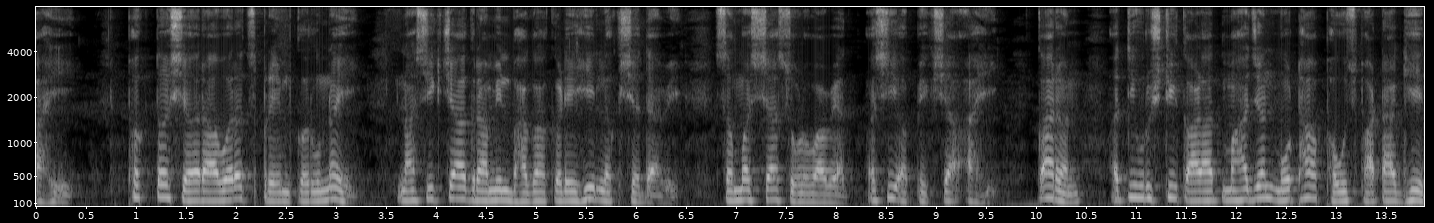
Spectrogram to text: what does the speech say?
आहे. फक्त शहरावरच प्रेम करू नये नाशिकच्या ग्रामीण भागाकडेही लक्ष द्यावे. समस्या सोडवाव्यात अशी अपेक्षा आहे. कारण अतिवृष्टी काळात महाजन मोठा फौजफाटा घेत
